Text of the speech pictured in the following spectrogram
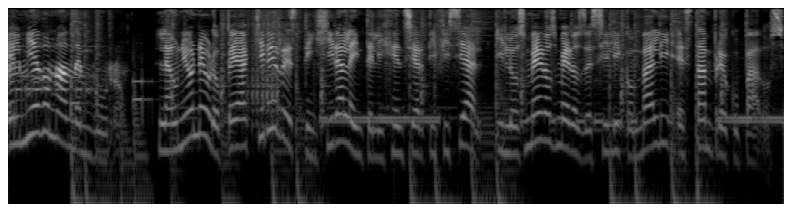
El miedo no anda en burro. La Unión Europea quiere restringir a la inteligencia artificial y los meros meros de Silicon Valley están preocupados.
